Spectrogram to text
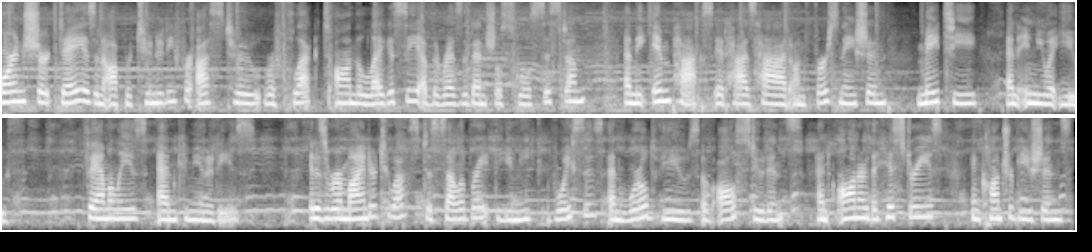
Orange Shirt Day is an opportunity for us to reflect on the legacy of the residential school system and the impacts it has had on First Nation, Metis, and Inuit youth, families, and communities. It is a reminder to us to celebrate the unique voices and worldviews of all students and honor the histories and contributions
